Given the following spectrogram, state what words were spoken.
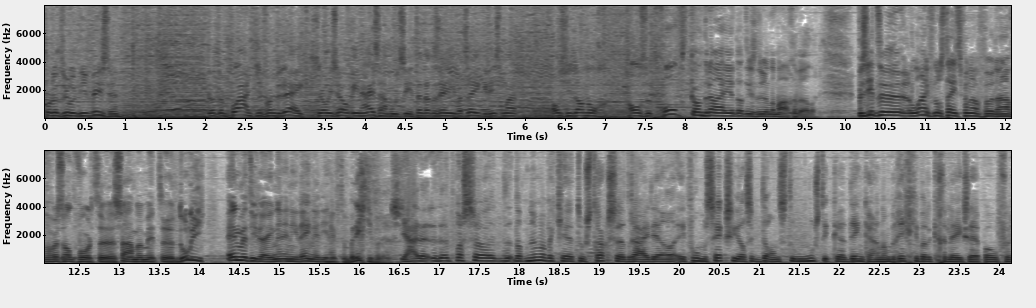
kon natuurlijk niet missen dat een plaatje van de dijk sowieso in Heisa moet zitten. Dat is één wat zeker is. Maar als je dan nog als het golft kan draaien, dat is helemaal geweldig. We zitten live nog steeds vanaf de haven van Zandvoort... Uh, samen met uh, Dolly en met Irene. En Irene die heeft een berichtje voor ons. Ja, het was dat nummer wat je toen straks draaide. Ik voel me sexy als ik dans. Toen moest ik denken aan een berichtje wat ik gelezen heb over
